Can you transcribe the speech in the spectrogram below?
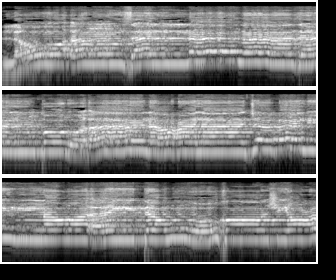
لو أنزلنا هذا القرآن على جبل لرأيته خاشعا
